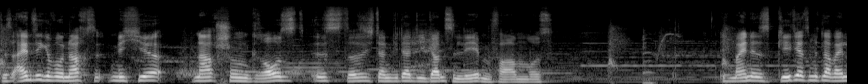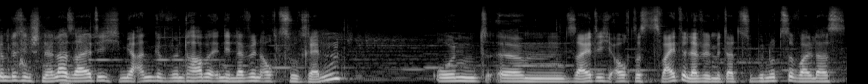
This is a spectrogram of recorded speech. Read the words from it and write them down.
Das Einzige, wonach mich hier nach schon graust, ist, dass ich dann wieder die ganzen Leben farmen muss. Ich meine, es geht jetzt mittlerweile ein bisschen schneller, seit ich mir angewöhnt habe, in den Leveln auch zu rennen. Und ähm, seit ich auch das zweite Level mit dazu benutze, weil das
